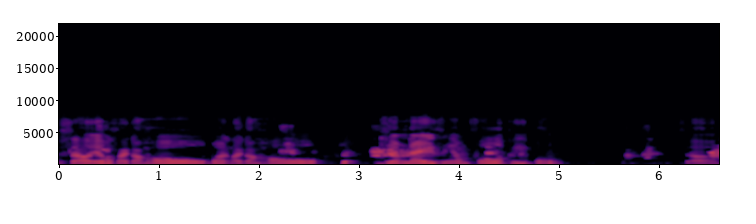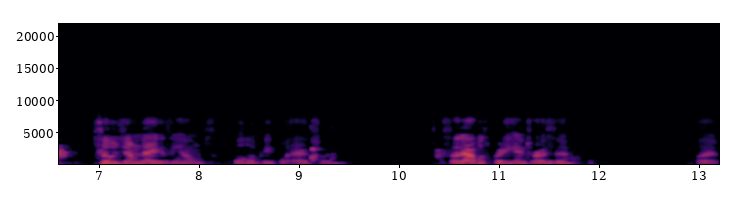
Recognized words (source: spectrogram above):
so it was like a whole bunch, like a whole gymnasium full of people. So two gymnasiums full of people actually. So that was pretty interesting. But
